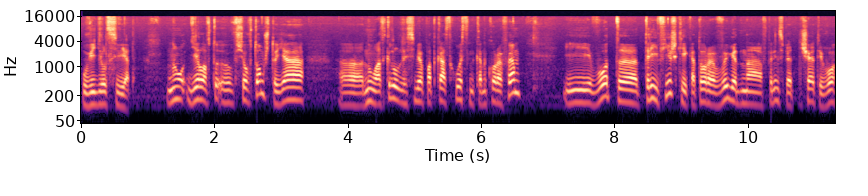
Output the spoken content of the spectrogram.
увидел свет. Ну, дело в, все в том, что я э, ну, открыл для себя подкаст хостинг Анкор FM. И вот э, три фишки, которые выгодно, в принципе, отличают его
